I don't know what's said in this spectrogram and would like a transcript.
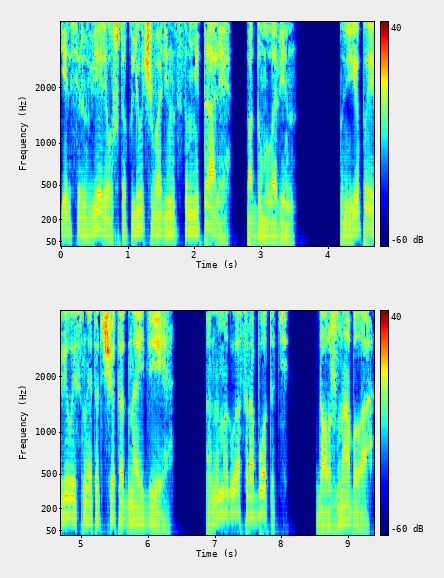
«Кельсер верил, что ключ в одиннадцатом металле», — подумала Вин. У нее появилась на этот счет одна идея. Она могла сработать. Должна была.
